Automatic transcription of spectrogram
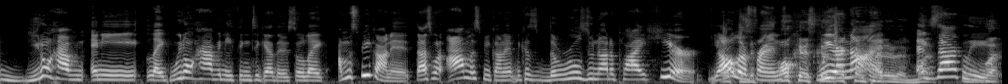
you don't have any, like, we don't have anything together. So, like, I'm going to speak on it. That's what I'm going to speak on it because the rules do not apply here. Y'all Oh, are 'cause- friends. okay, it's 'cause we they're not. but- exactly. But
